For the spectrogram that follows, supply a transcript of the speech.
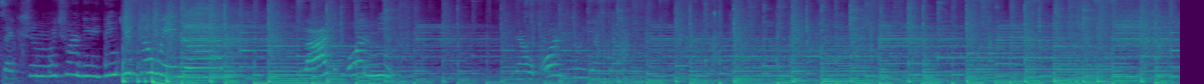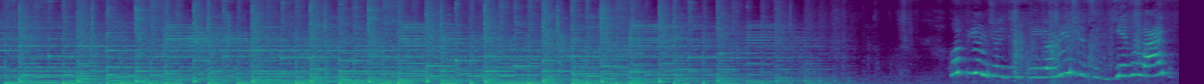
section. Which one do you think is the winner? Vlad or me? Now all three of Hope you enjoyed this video. Make sure to give a like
